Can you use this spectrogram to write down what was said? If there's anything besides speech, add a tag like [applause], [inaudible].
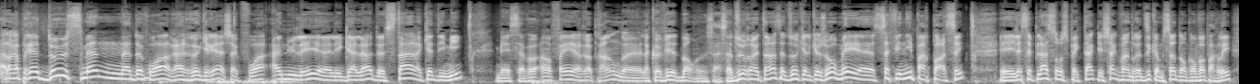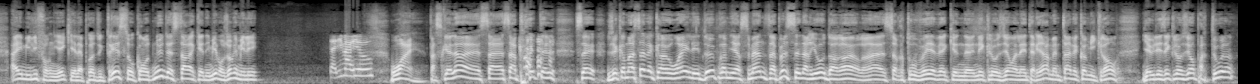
Alors après deux semaines à devoir, à regret à chaque fois, annuler euh, les galas de Star Academy, mais ça va enfin reprendre. Euh, la COVID, bon, ça, ça, dure un temps, ça dure quelques jours, mais euh, ça finit par passer et laisser place au spectacle. Et chaque vendredi comme ça, donc on va parler à Émilie Fournier, qui est la productrice au contenu de Star Academy. Bonjour Émilie. Salut Mario. Ouais, parce que là, euh, ça, ça peut être. [laughs] J'ai commencé avec un ouin les deux premières semaines. C'est un peu le scénario d'horreur, là, hein, se retrouver avec une, éclosion à l'intérieur. En même temps, avec Omicron, il y a eu des éclosions partout, là.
